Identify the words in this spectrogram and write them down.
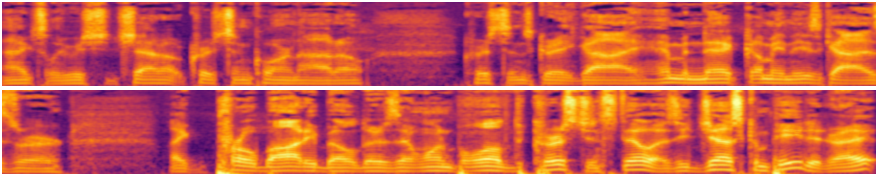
Actually, we should shout out Christian Coronado. Christian's a great guy. Him and Nick. I mean, these guys were like pro bodybuilders at one point. Well, Christian still is. He just competed, right?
